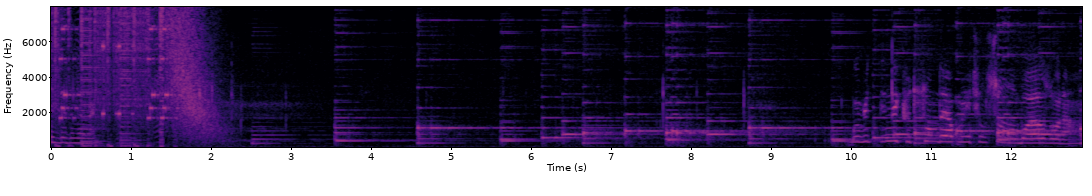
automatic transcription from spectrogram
Dedim hemen. Bu bittiğinde kötü sonda yapmaya çalışacağım ama bayağı zor ha.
